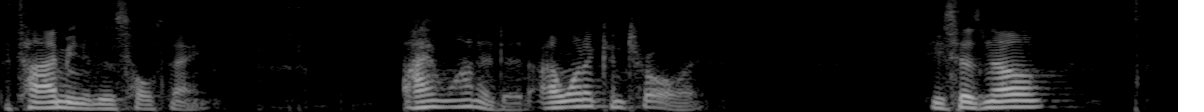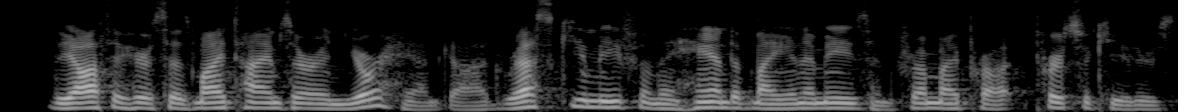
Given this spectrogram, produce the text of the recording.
The timing of this whole thing. I wanted it. I want to control it. He says, No, the author here says, My times are in your hand, God. Rescue me from the hand of my enemies and from my persecutors.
